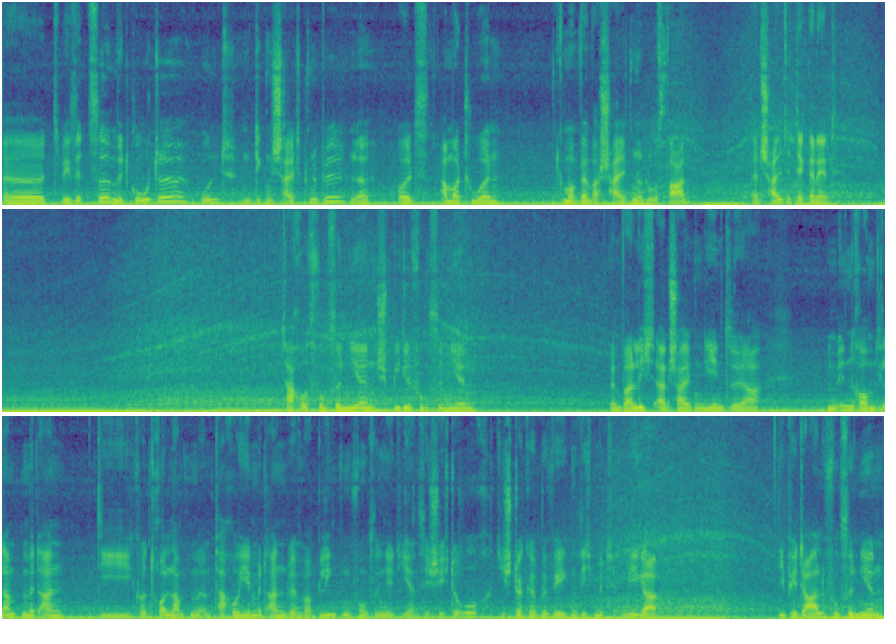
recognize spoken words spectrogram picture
Äh, zwei Sitze mit Gurte und einen dicken Schaltknüppel, ne? Holzarmaturen. Guck mal, wenn wir schalten und losfahren, dann schaltet der Gerät. Tachos funktionieren, Spiegel funktionieren. Wenn wir Licht anschalten, gehen sie ja im Innenraum die Lampen mit an. Die Kontrolllampen im Tacho gehen mit an. Wenn wir blinken, funktioniert die ganze Geschichte auch. Die Stöcke bewegen sich mit mega. Die Pedale funktionieren.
